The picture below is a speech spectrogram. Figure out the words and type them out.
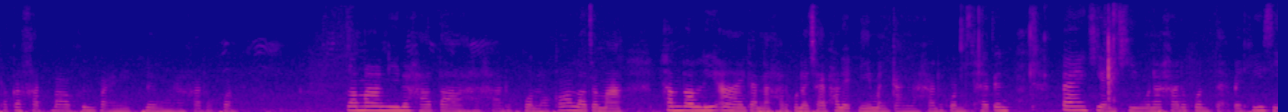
แล้วก็คัดเบ้าขึ้นไปนิดนึงนะคะทุกคน ประมาณนี้นะคะตาค่ะทุกคนแล้วก็เราจะมาทำดอลลี่อายกันนะคะ ทุกคนจะใช้พาเลตนี้เหมือนกันนะคะ ทุกคนใช้เป็นแป้งเขียนคิ้วนะคะ ทุกคนแตะไปที่สี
